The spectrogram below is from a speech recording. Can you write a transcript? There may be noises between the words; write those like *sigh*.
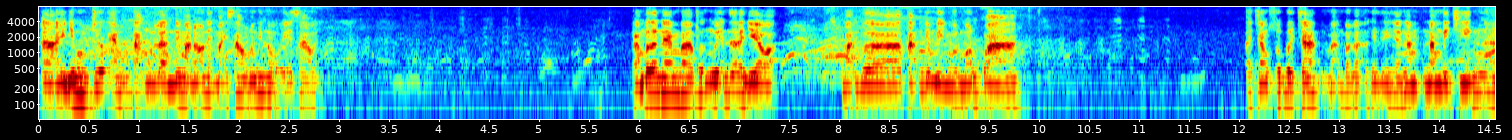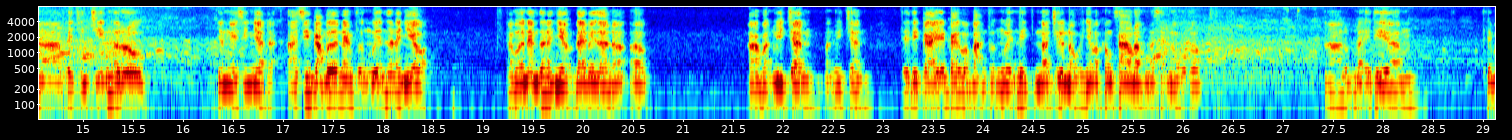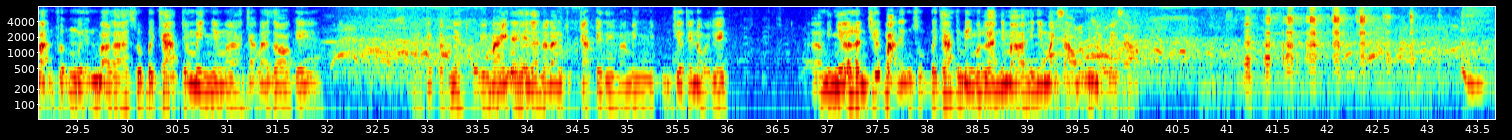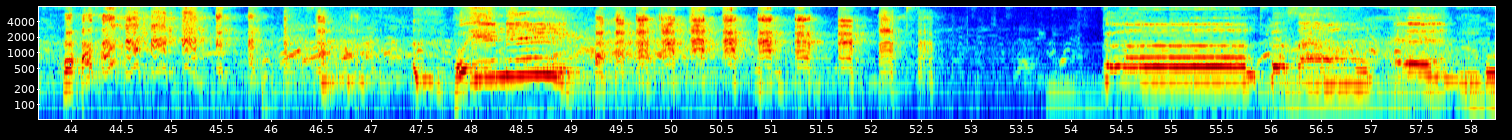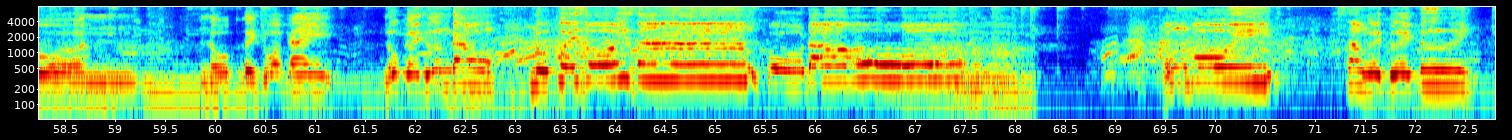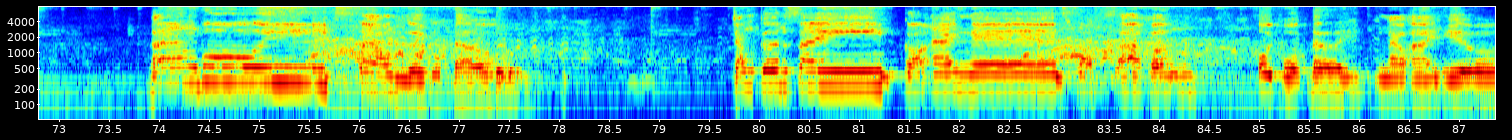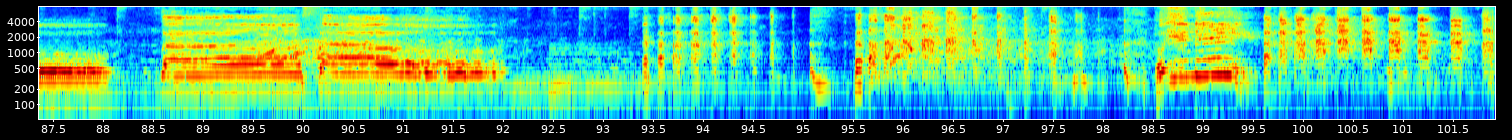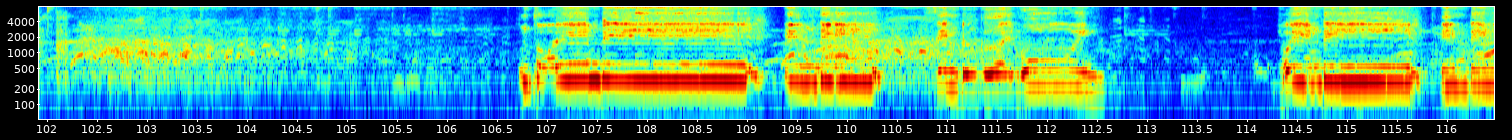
À hình như hôm trước em cũng tặng một lần nhưng mà nó lại mãi sau nó mới nổi hay sao ấy? Cảm ơn em à, Phượng Nguyễn rất là nhiều ạ. Bạn vừa tặng cho mình một món quà Ở trong super chat bạn bảo là cái gì nhỉ? 59,99 à, euro Nhân ngày sinh nhật ạ. À, Xin cảm ơn em Phượng Nguyễn rất là nhiều ạ. Cảm ơn em rất là nhiều. Đây bây giờ nó ờ, À bạn Uy Trần Bạn Uy Trần thế thì cái cái của bạn Phượng Nguyễn thì nó chưa nổi nhưng mà không sao đâu nó sẽ nổi thôi. À, lúc nãy thì thế bạn Phượng Nguyễn bảo là super chat cho mình nhưng mà chắc là do cái cái cập nhật của cái máy đấy hay là nó đang trục trặc cái gì mà mình cũng chưa thấy nổi lên. À, mình nhớ lần trước bạn ấy cũng super chat cho mình một lần nhưng mà hình như máy sau nó mới nổi hay sao? Thôi im đi. Sao em buồn? Nụ cười chua cay, nụ cười thương đau, nụ cười dối gian khổ đau. Không vui, sao người cười tươi? Đang vui, sao người gục đầu? Trong cơn say có ai nghe xót xa không? Ôi, cuộc đời nào ai hiểu? Ra sao? *laughs* Thôi im đi. *laughs* Thôi im đi im đi. Xin đừng cười vui thôi im đi im đi,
